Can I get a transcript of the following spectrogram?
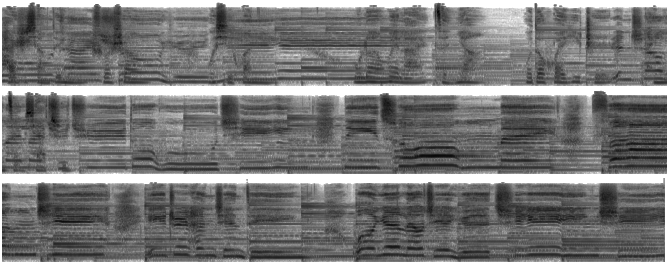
还是想对你说声我喜欢你。无论未来怎样，我都会一直陪你走下去。多无情，你从没放弃，一直很坚定，我越了解越清晰。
